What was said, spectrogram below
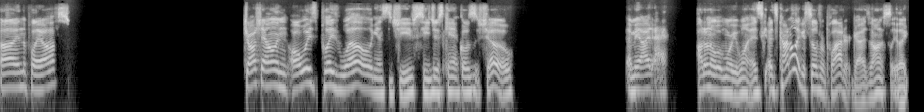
uh, in the playoffs. Josh Allen always plays well against the Chiefs. He just can't close the show. I mean, I I don't know what more you want. It's it's kind of like a silver platter, guys. Honestly, like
